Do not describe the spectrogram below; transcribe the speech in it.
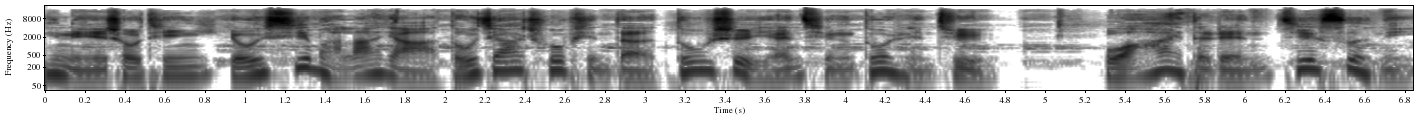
迎您收听由喜马拉雅独家出品的都市言情多人剧《我爱的人皆似你》，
